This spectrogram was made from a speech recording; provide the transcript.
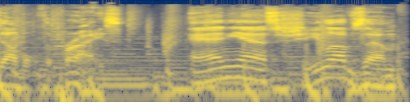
double the price. And yes, she loves them.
